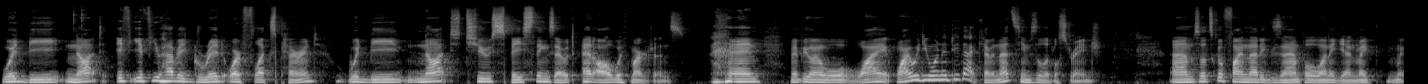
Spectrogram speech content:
would be not, if, if you have a grid or flex parent, would be not to space things out at all with margins. And maybe, well, why, why would you want to do that, Kevin? That seems a little strange. Um, so let's go find that example one again, my, my,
